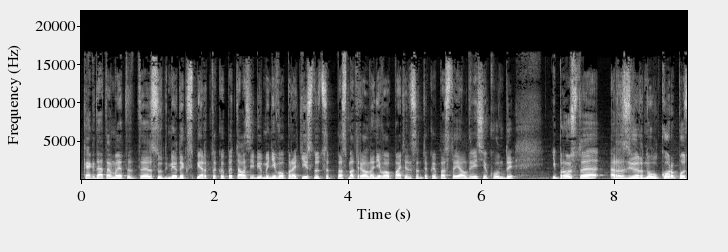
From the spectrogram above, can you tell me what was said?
Когда там этот э, судмедэксперт такой пытался мимо него протиснуться, посмотрел на него, Паттинсон такой постоял две секунды и просто развернул корпус.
